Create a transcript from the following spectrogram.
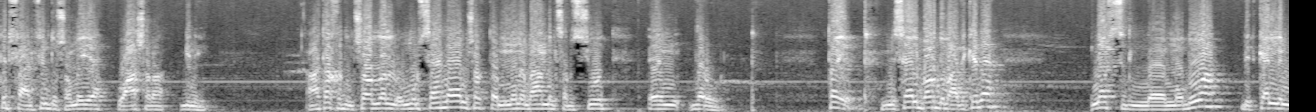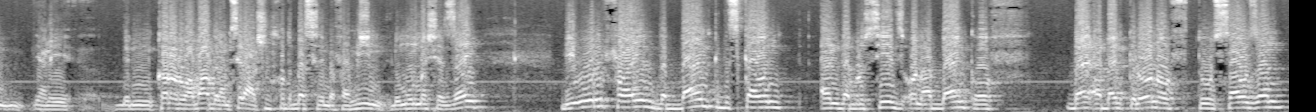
تدفع 2910 جنيه. أعتقد إن شاء الله الأمور سهلة مش أكتر من إن أنا بعمل substitute in rule طيب مثال برضو بعد كده نفس الموضوع بيتكلم يعني بنكرر مع بعض الأمثلة عشان خاطر بس نبقى فاهمين الأمور ماشية إزاي. بيقول find the bank discount and the proceeds on a bank of a bank loan of 2000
